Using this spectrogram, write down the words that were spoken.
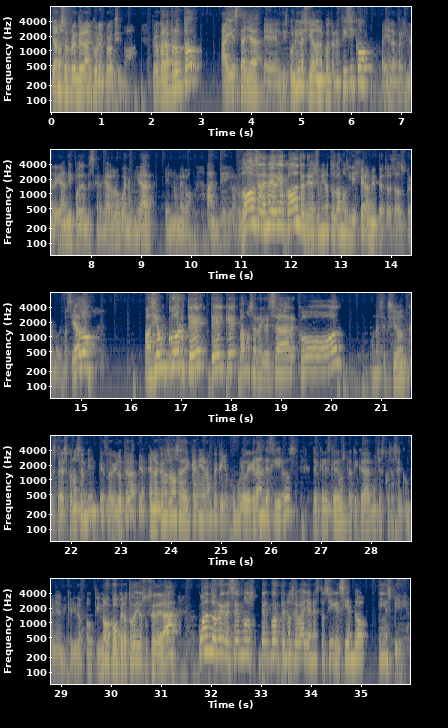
ya nos sorprenderán con el próximo. Pero para pronto, ahí está ya el disponible. Si ya no lo encuentran en físico, ahí en la página de Gandhi pueden descargarlo, bueno, mirar el número anterior. 12 del mediodía con 38 minutos, vamos ligeramente atrasados, pero no demasiado. Hacia un corte del que vamos a regresar con una sección que ustedes conocen bien, que es la biblioterapia, en la que nos vamos a dedicar, miren, a un pequeño cúmulo de grandes libros del que les queremos platicar muchas cosas en compañía de mi querida Pau Tinoco, pero todo ello sucederá cuando regresemos del corte. No se vayan, esto sigue siendo Inspiria.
